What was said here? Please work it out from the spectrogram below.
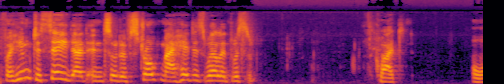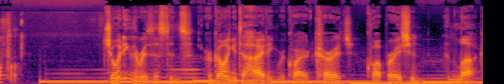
for him to say that and sort of stroke my head as well, it was quite awful. Joining the resistance or going into hiding required courage, cooperation, and luck.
